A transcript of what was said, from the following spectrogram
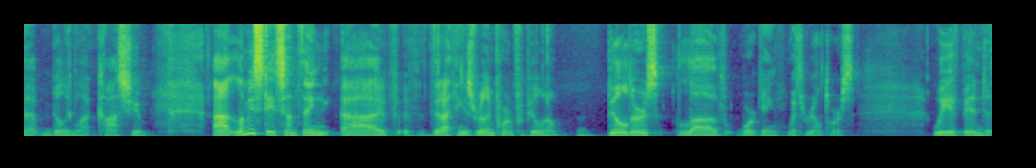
uh, building lot cost you? Uh, let me state something uh, that I think is really important for people to know. Builders love working with realtors. We have been to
